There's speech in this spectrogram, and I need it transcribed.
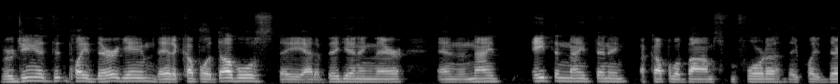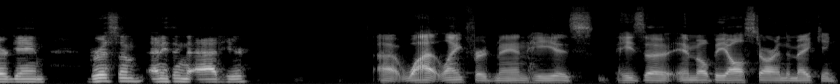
Virginia did, played their game. They had a couple of doubles. They had a big inning there, and the ninth, eighth, and ninth inning, a couple of bombs from Florida. They played their game. Grissom, anything to add here? Uh, Wyatt Langford, man, he is he's a MLB All Star in the making.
